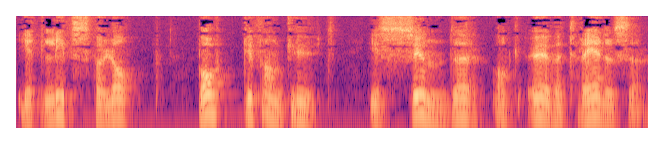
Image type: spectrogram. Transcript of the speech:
i ett livsförlopp bort ifrån Gud i synder och överträdelser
